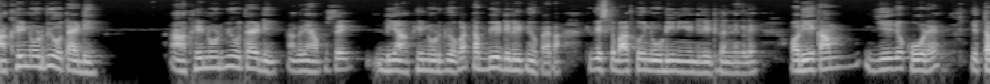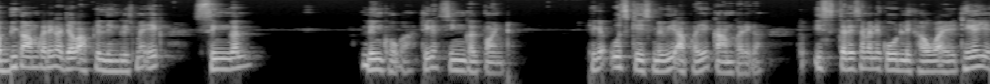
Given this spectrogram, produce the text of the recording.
आखिरी नोड भी होता है डी आखिरी नोड भी होता है डी अगर यहाँ पर से डी आखिरी नोड भी होगा, तब भी ये डिलीट नहीं हो पाएगा, क्योंकि इसके बाद कोई नोड ही नहीं है डिलीट करने के लिए। और ये काम, ये जो कोड है, ये तब भी काम करेगा जब आपके लिंक लिस्ट में एक सिंगल लिंक होगा, ठीक है? सिंगल पॉइंट ठीक है? उस केस में भी आपका ये काम करेगा। तो इस तरह से मैंने कोड लिखा हुआ है, ठीक है ये?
